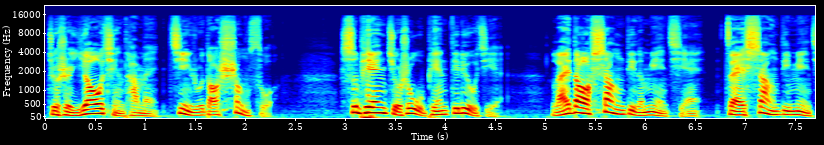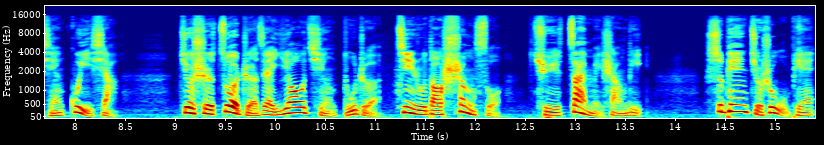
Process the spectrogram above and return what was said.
就是邀请他们进入到圣所。诗篇九十五篇第六节，来到上帝的面前，在上帝面前跪下，就是作者在邀请读者进入到圣所去赞美上帝。诗篇九十五篇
